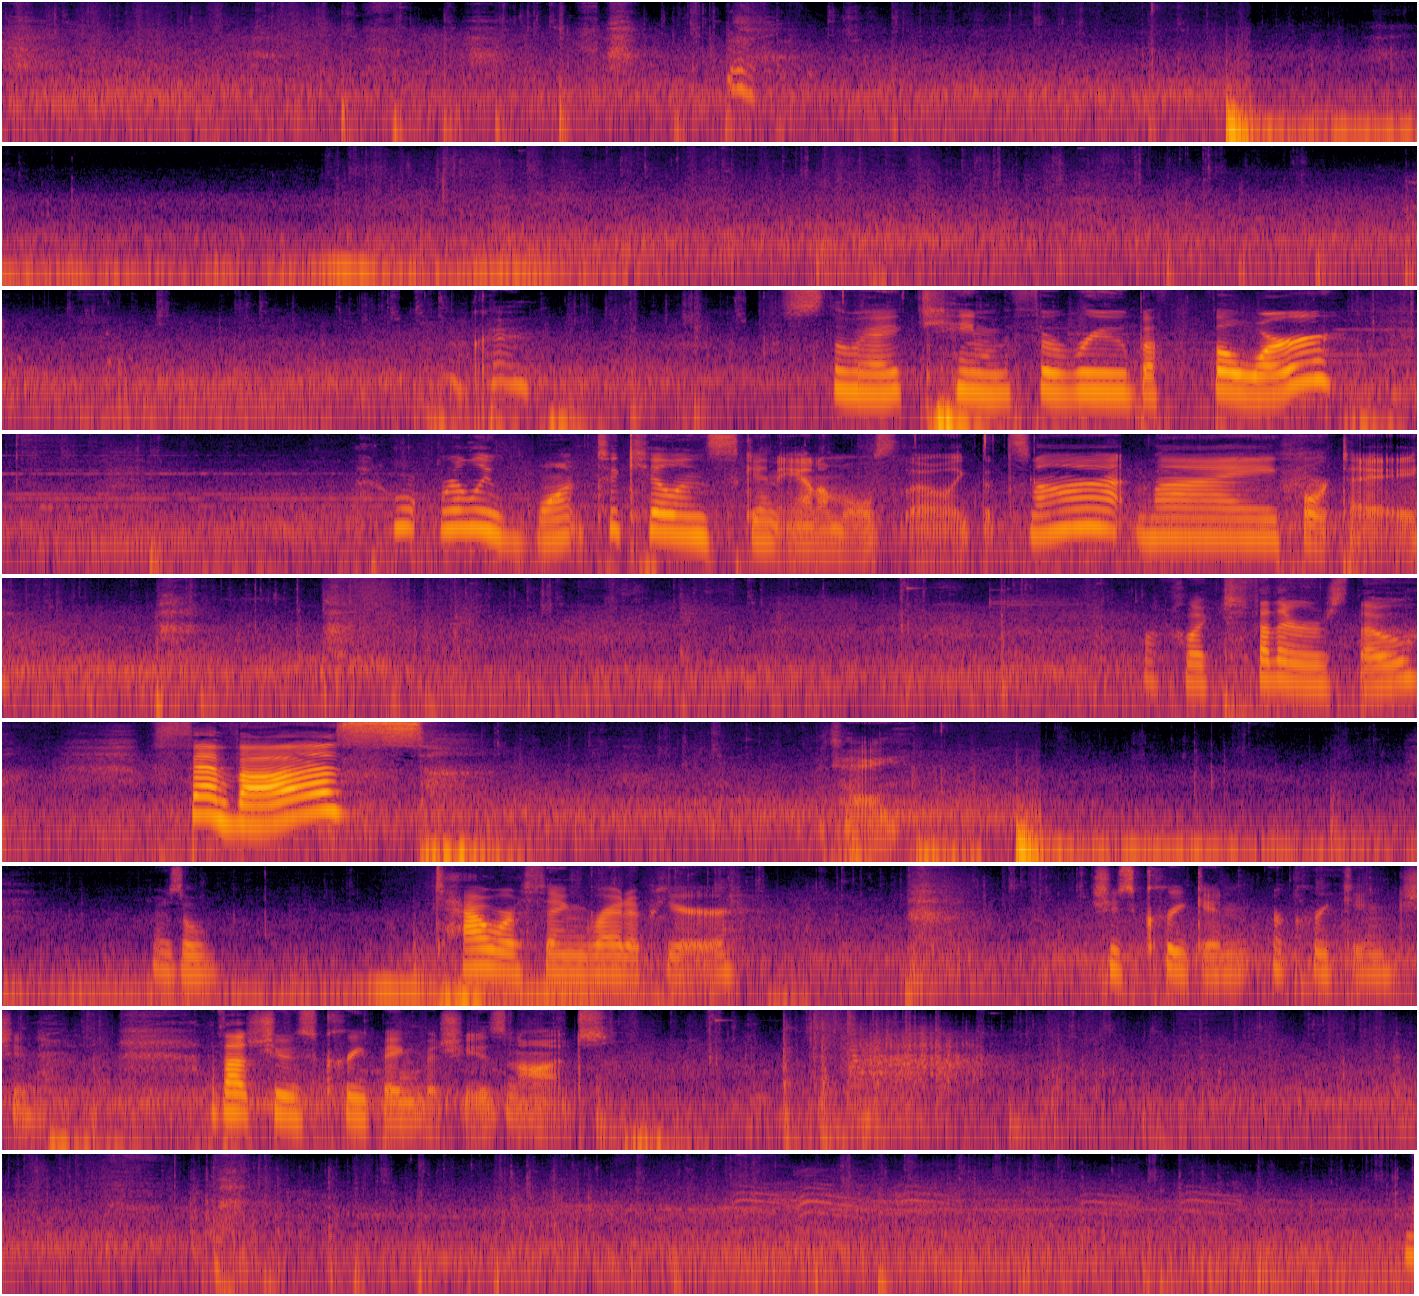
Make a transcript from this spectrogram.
Okay. This is the way I came through before. Don't really want to kill and skin animals though. Like that's not my forte. I'll collect feathers though. Feathers. Okay. There's a tower thing right up here. She's creaking or creaking. She I thought she was creeping, but she is not.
